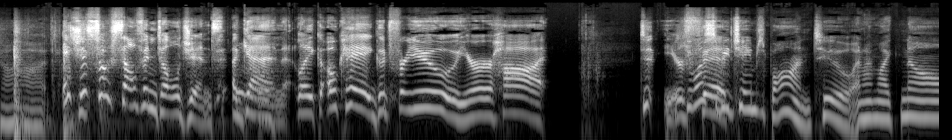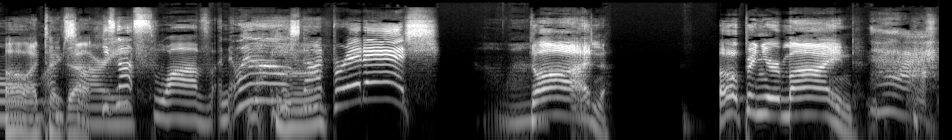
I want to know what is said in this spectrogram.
god! It's just so self indulgent. Again, like, okay, good for you. You're hot. You're he wants to be. James Bond too, and I'm like, no. Oh, I'd take I'm that. Sorry. He's not suave. Well, Mm-hmm. he's not British. Dawn, open your mind. Ah.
